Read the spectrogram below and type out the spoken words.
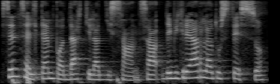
Senza il tempo a darti la distanza, devi crearla tu stesso.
